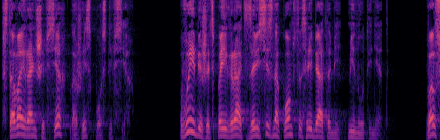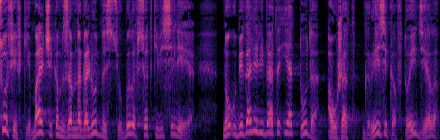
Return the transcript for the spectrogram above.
Вставай раньше всех, ложись после всех. Выбежать, поиграть, завести знакомство с ребятами минуты нет. В Алсуфьевке мальчикам за многолюдностью было все-таки веселее, но убегали ребята и оттуда, а уж от грызиков то и дело.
